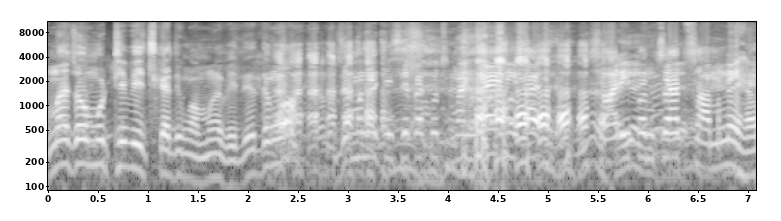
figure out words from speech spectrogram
मैं जो मुट्ठी बीच के दूँगा मैं भी दे दूँगा। जब मैंने किसी पे कुछ मांगा नहीं था सारी पंचायत सामने है।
